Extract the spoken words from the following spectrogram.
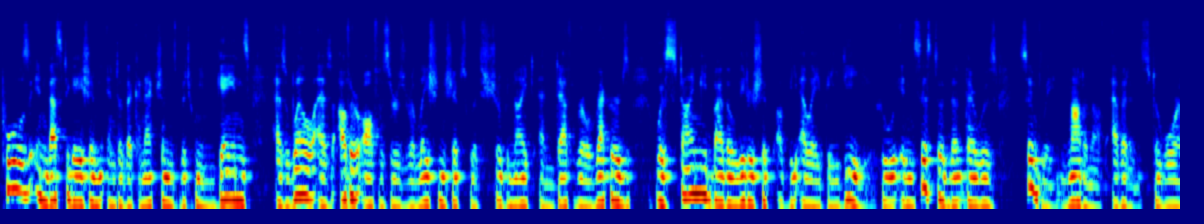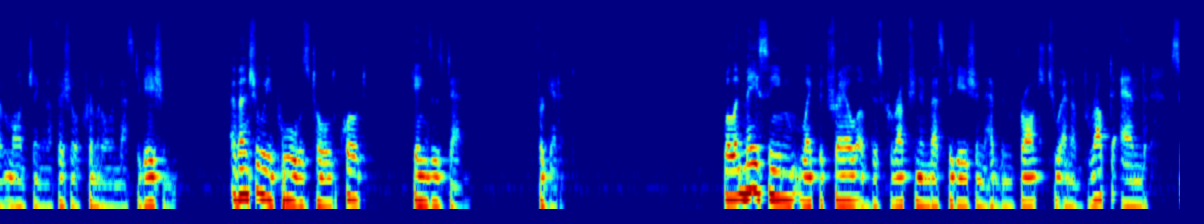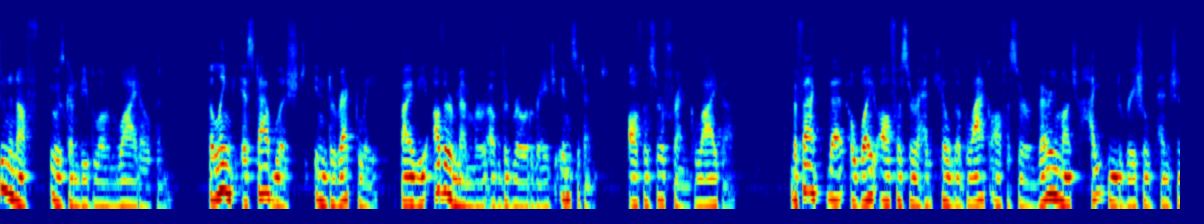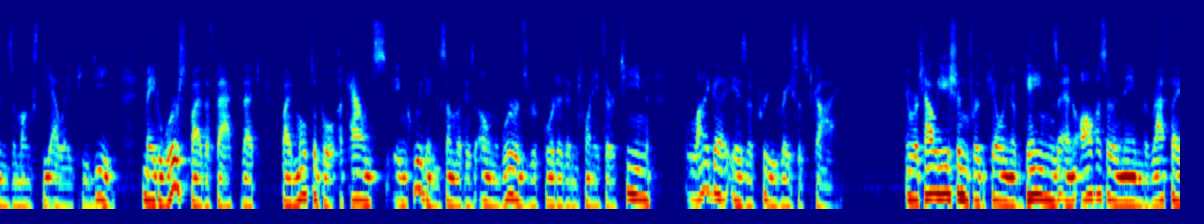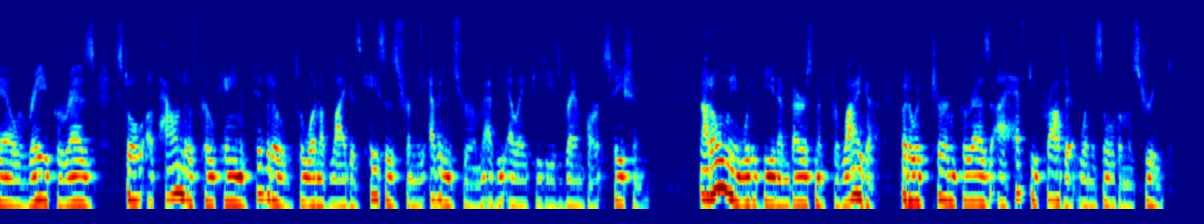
Poole's investigation into the connections between Gaines as well as other officers' relationships with Suge Knight and Death Row Records was stymied by the leadership of the LAPD, who insisted that there was simply not enough evidence to warrant launching an official criminal investigation. Eventually, Poole was told, quote, Gaines is dead. Forget it. While it may seem like the trail of this corruption investigation had been brought to an abrupt end, soon enough it was going to be blown wide open. The link established indirectly by the other member of the road rage incident, Officer Frank Lyga. The fact that a white officer had killed a black officer very much heightened racial tensions amongst the LAPD, made worse by the fact that, by multiple accounts, including some of his own words recorded in 2013, Lyga is a pretty racist guy. In retaliation for the killing of Gaines, an officer named Rafael Ray Perez stole a pound of cocaine pivotal to one of Lyga's cases from the evidence room at the LAPD's Rampart station. Not only would it be an embarrassment for Lyga, but it would turn Perez a hefty profit when sold on the street.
